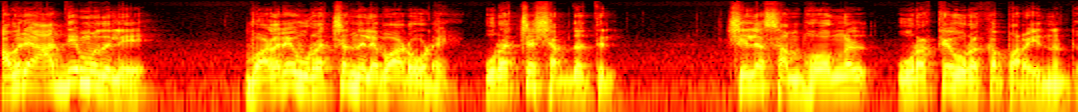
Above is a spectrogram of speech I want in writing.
അവരാദ്യം മുതലേ വളരെ ഉറച്ച നിലപാടോടെ ഉറച്ച ശബ്ദത്തിൽ ചില സംഭവങ്ങൾ ഉറക്കെ ഉറക്കെ പറയുന്നുണ്ട്.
